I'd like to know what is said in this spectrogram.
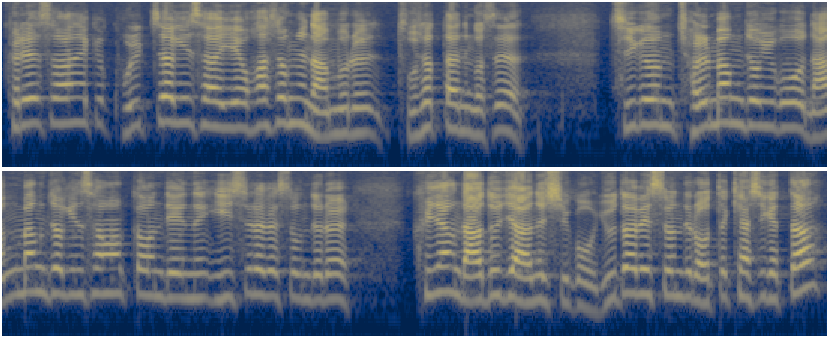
그래서 하나님께 골짜기 사이에 화석류 나무를 두셨다는 것은 지금 절망적이고 낭망적인 상황 가운데 있는 이스라엘 백성들을 그냥 놔두지 않으시고 유다 백성들을 어떻게 하시겠다?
